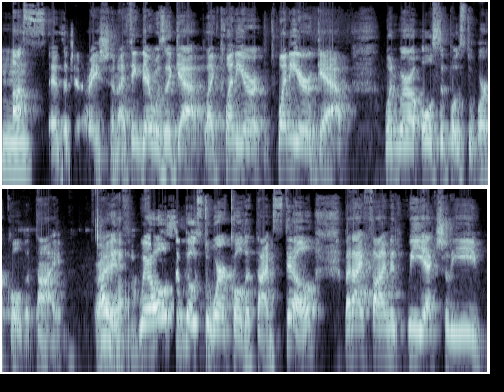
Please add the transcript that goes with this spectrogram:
mm. us as a generation, I think there was a gap, like 20 year 20 year gap when we're all supposed to work all the time, oh, right? Oh, yeah. We're all supposed to work all the time still, but I find that we actually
